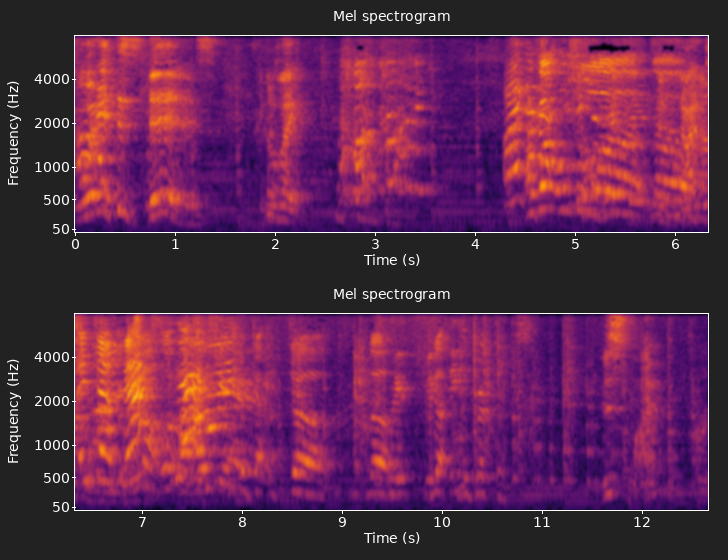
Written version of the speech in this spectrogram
What is this? It was like I got also uh, the. the dinosaur. It's a back Oh, I was scratcher. the the Wait, the, wait, the, the grip. Is this slime? Or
